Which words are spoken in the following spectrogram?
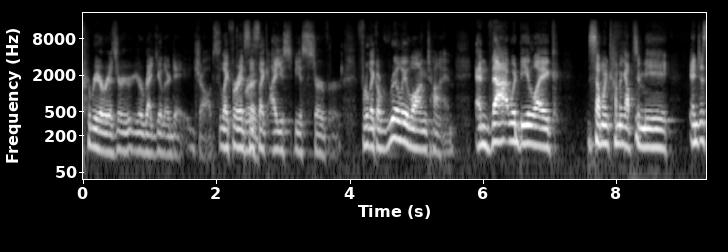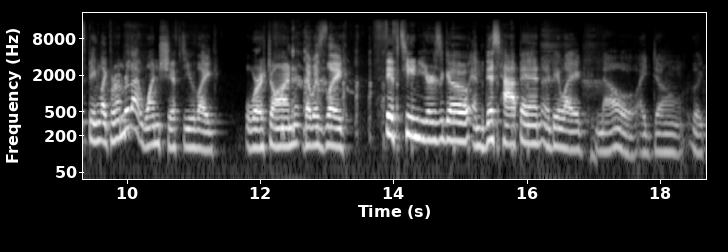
career is or your regular day job. So like for instance, right. like I used to be a server for like a really long time. And that would be like someone coming up to me and just being like, remember that one shift you like worked on that was like 15 years ago and this happened and I'd be like no I don't like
